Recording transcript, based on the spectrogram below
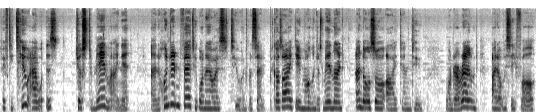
52 hours just to mainline it and 131 hours to 100%. Because I do more than just mainline and also I tend to wander around, I'd obviously fall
